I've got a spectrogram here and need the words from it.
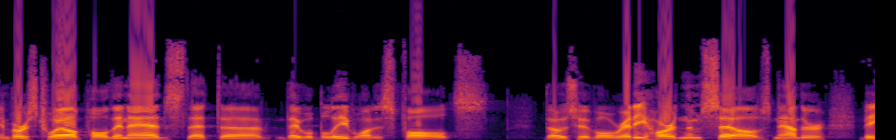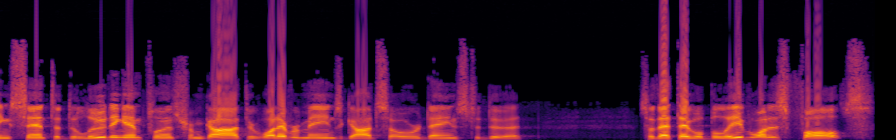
In verse 12, Paul then adds that uh, they will believe what is false. Those who have already hardened themselves, now they're being sent a deluding influence from God through whatever means God so ordains to do it, so that they will believe what is false.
